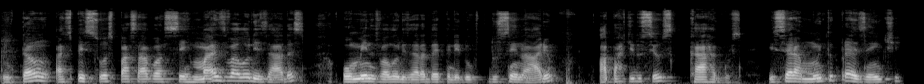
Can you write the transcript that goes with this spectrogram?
Então, as pessoas passavam a ser mais valorizadas ou menos valorizadas, a depender do, do cenário, a partir dos seus cargos. Isso era muito presente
